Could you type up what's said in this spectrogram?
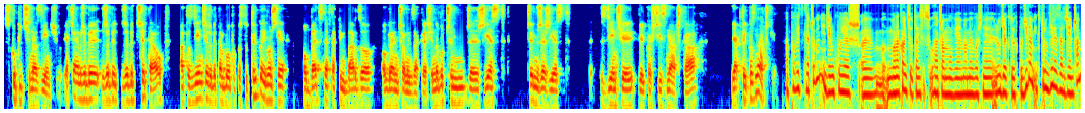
skupić się na zdjęciu. Ja chciałem, żeby, żeby, żeby czytał, a to zdjęcie, żeby tam było po prostu tylko i wyłącznie obecne w takim bardzo ograniczonym zakresie. No bo czymżeż jest, czymżeż jest zdjęcie wielkości znaczka, jak tylko znaczkiem. A powiedz, dlaczego nie dziękujesz, y, bo na końcu tutaj słuchaczom mówię, mamy właśnie ludzie, których podziwiam i którym wiele zawdzięczam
